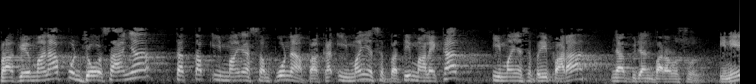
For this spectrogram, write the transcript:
Bagaimanapun dosanya, tetap imannya sempurna. Bahkan imannya seperti malaikat, imannya seperti para nabi dan para rasul. Ini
